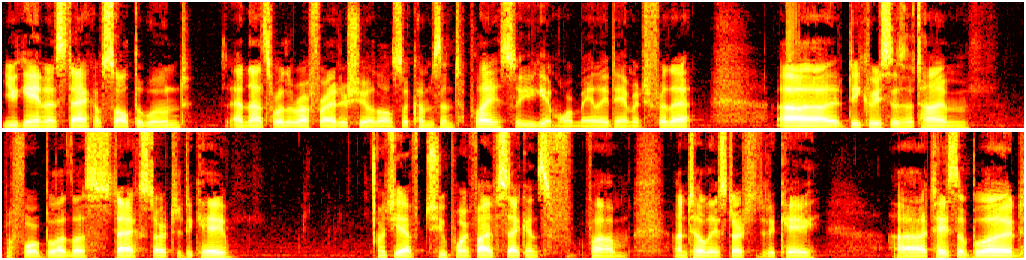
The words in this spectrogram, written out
you gain a stack of salt the wound, and that's where the Rough Rider shield also comes into play. So you get more melee damage for that. Uh, decreases the time before bloodlust stacks start to decay, which you have 2.5 seconds um, until they start to decay. Uh, Taste of Blood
